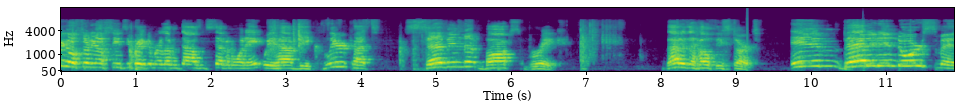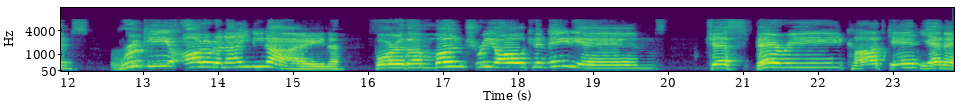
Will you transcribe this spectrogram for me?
we go, starting off CNC break number 11,718. We have the clear cut seven box break. That is a healthy start. Embedded endorsements, rookie auto to 99 for the Montreal Canadiens, Jesperi Kotkaniemi.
